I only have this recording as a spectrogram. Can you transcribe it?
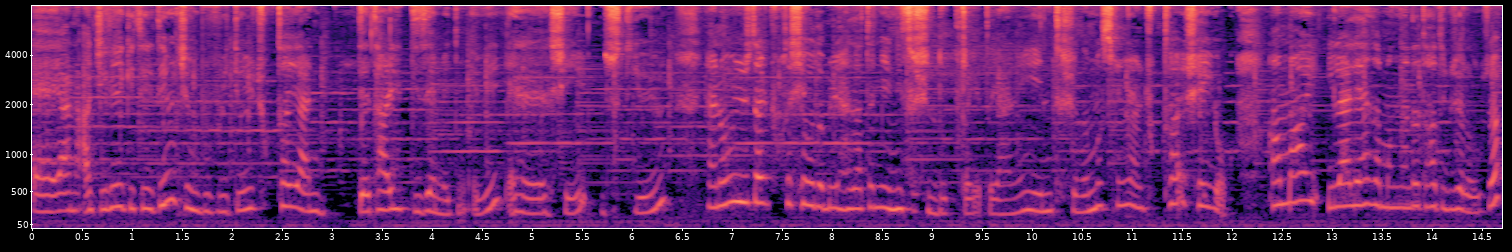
e, yani aceleye getirdiğim için bu videoyu çok da yani detaylı dizemedim evi e, şeyi stüdyoyu. Yani o yüzden çok da şey olabilir. Zaten yeni taşındık buraya da yani yeni taşındığımız için yani çok da şey yok. Ama ilerleyen zamanlarda daha da güzel olacak.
